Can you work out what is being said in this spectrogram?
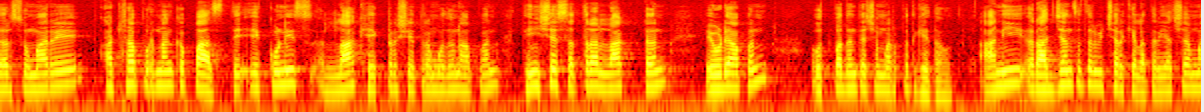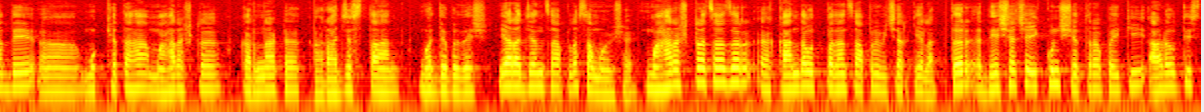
तर सुमारे अठरा पूर्णांक पाच ते एकोणीस लाख हेक्टर क्षेत्रामधून आपण तीनशे सतरा लाख टन एवढे आपण उत्पादन त्याच्यामार्फत घेत आहोत. आणि राज्यांचा जर विचार केला तर याच्यामध्ये मुख्यतः महाराष्ट्र कर्नाटक राजस्थान मध्य प्रदेश या राज्यांचा आपला समावेश आहे. महाराष्ट्राचा जर कांदा उत्पादनाचा आपण विचार केला तर देशाच्या एकूण क्षेत्रापैकी अडतीस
